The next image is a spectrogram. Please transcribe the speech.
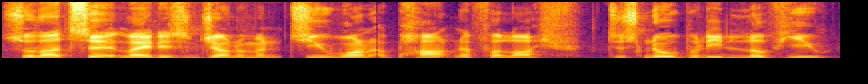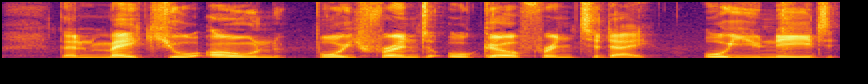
So that's it, ladies and gentlemen. Do you want a partner for life? Does nobody love you? Then make your own boyfriend or girlfriend today. All you need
